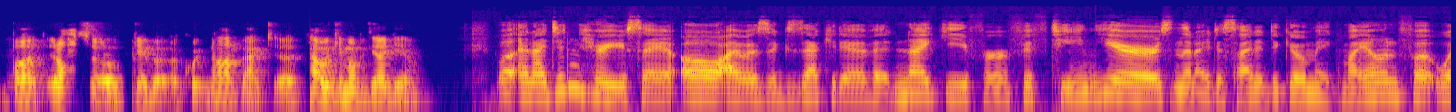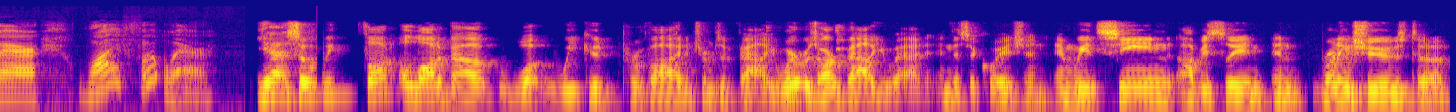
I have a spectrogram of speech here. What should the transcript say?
But it also gave a, a quick nod back to how we came up with the idea. Well, and I didn't hear you say, oh, I was executive at Nike for 15 years and then I decided to go make my own footwear. Why footwear? Yeah, so we thought a lot about what we could provide in terms of value. Where was our value add in this equation? And we'd seen, obviously, in, in running shoes to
